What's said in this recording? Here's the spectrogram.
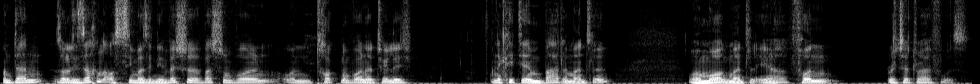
und dann soll er die Sachen ausziehen, weil sie die Wäsche waschen wollen und trocknen wollen natürlich. Und dann kriegt er einen Bademantel, oder Morgenmantel eher, von Richard Dreyfuss.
